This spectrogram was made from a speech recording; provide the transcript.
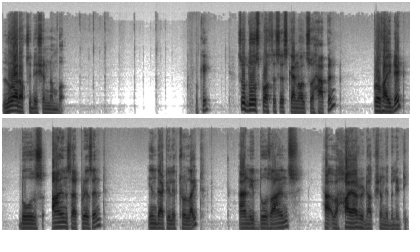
lower oxidation number. Okay. So, those processes can also happen provided those ions are present in that electrolyte and if those ions have a higher reduction ability.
